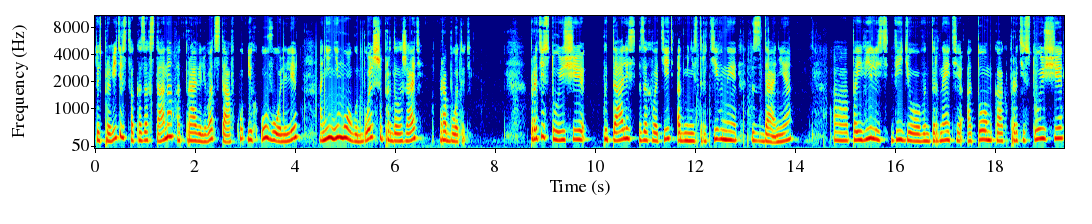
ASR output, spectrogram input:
То есть правительство Казахстана отправили в отставку, их уволили, они не могут больше продолжать работать. Протестующие пытались захватить административные здания а, появились видео в интернете о том, как протестующие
